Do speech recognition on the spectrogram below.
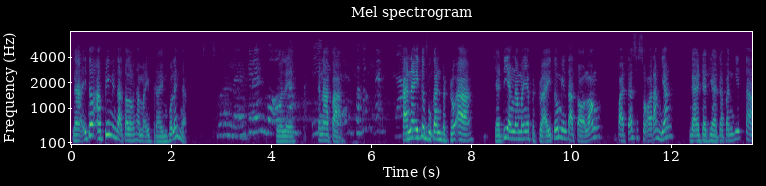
Nah, itu Abi minta tolong sama Ibrahim, boleh nggak? Boleh. Kenapa? Karena itu bukan berdoa. Jadi yang namanya berdoa itu minta tolong kepada seseorang yang nggak ada di hadapan kita.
